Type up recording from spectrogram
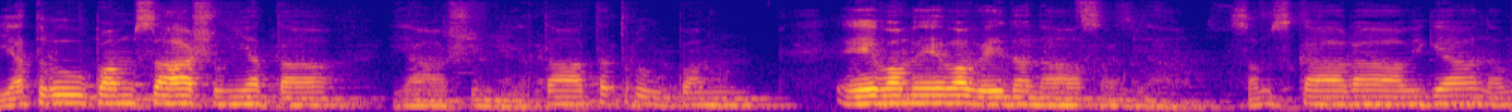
Yatrupam sa shunyata, ya shunyata tatrupam, evameva vedana samya, samskara vigyanam,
